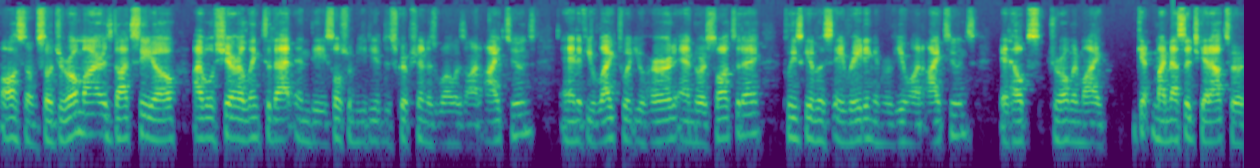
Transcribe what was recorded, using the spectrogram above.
Awesome. So jeromemyers.co. I will share a link to that in the social media description as well as on iTunes. And if you liked what you heard and or saw today, please give us a rating and review on iTunes. It helps Jerome and my get my message get out to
